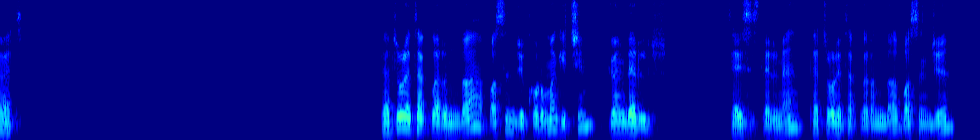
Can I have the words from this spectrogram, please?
Evet. Petrol yataklarında basıncı korumak için gönderilir. Tesislerine petrol yataklarında basıncı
